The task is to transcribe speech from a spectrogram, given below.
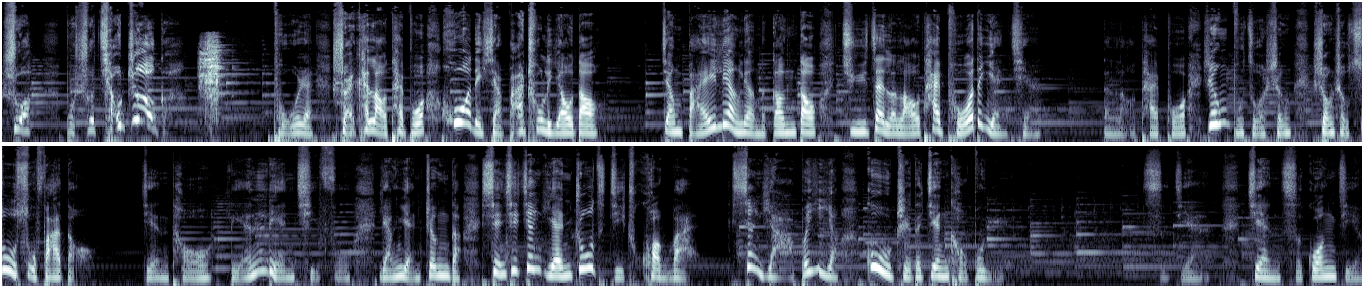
说不说？瞧这个！仆人甩开老太婆，豁的一下拔出了腰刀，将白亮亮的钢刀举在了老太婆的眼前。但老太婆仍不作声，双手簌簌发抖，肩头连连起伏，两眼睁得险些将眼珠子挤出眶外，像哑巴一样固执地缄口不语。此间见此光景。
